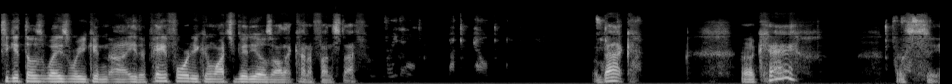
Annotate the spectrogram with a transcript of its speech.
to get those ways where you can uh, either pay for it, you can watch videos, all that kind of fun stuff. I'm back. Okay. Let's see.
